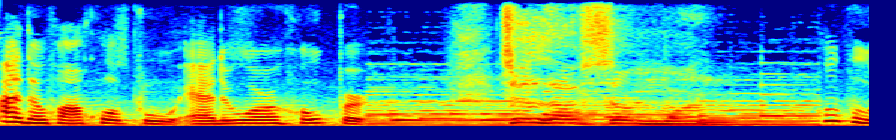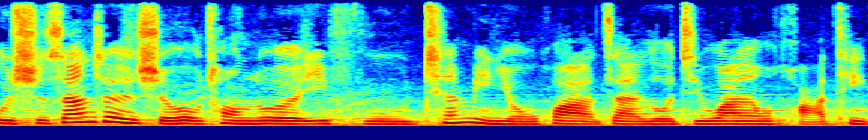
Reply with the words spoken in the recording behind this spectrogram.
爱德华·霍普 （Edward Hopper）。霍普十三岁的时候创作了一幅签名油画，在洛基湾划艇。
